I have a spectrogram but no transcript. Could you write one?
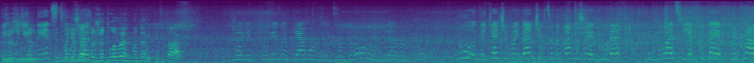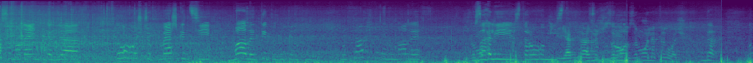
Під Жи- жи- будівництво під будівництво житлових будинків, так. Вже відповідно прямо за- за дорогою буде нам круг. Ну, дитячий майданчик це напевно, що як буде відбуватися як така, як прикраса маленька для того, щоб мешканці мали типу мали взагалі старого міста. Як кажуть, замоляти очі. Да. Ну,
